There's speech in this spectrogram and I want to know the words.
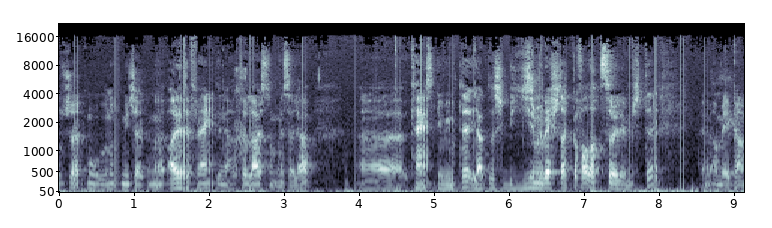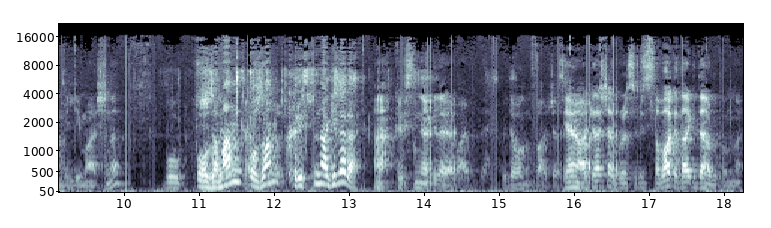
unutacak mı, unutmayacak mı? Aretha Franklin'i hatırlarsın mesela. E, Thanksgiving'de yaklaşık bir 25 dakika falan söylemişti. Amerikan Milli Marşı'nı. Bu O zaman o zaman? Christina Aguilera. Ha, Christina Aguilera var bir de. Bir de onu faracağız. Yani arkadaşlar burası biz sabaha kadar gider bu konular.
